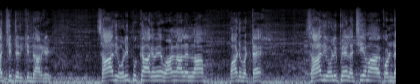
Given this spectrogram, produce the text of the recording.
அச்சிட்டிருக்கின்றார்கள். சாதி ஒழிப்புக்காகவே வாழ்நாளெல்லாம் பாடுபட்ட சாதி ஒழிப்பை லட்சியமாக கொண்ட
